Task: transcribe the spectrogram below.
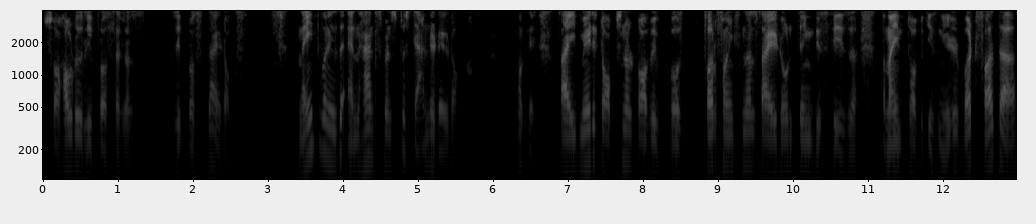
So how do reprocess errors reprocess the idocs? Ninth one is the enhancements to standard IDOC. Okay, so I made it optional topic because for functionals, I don't think this is uh, the ninth topic is needed. But for the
